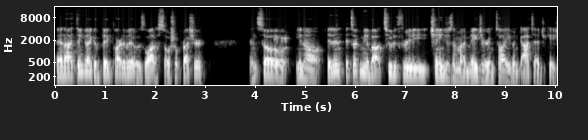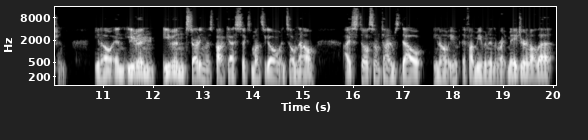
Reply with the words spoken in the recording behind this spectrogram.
And I think like a big part of it was a lot of social pressure and so, you know, it didn't, it took me about two to three changes in my major until I even got to education. You know, and even even starting this podcast six months ago until now, I still sometimes doubt, you know, if I'm even in the right major and all that.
